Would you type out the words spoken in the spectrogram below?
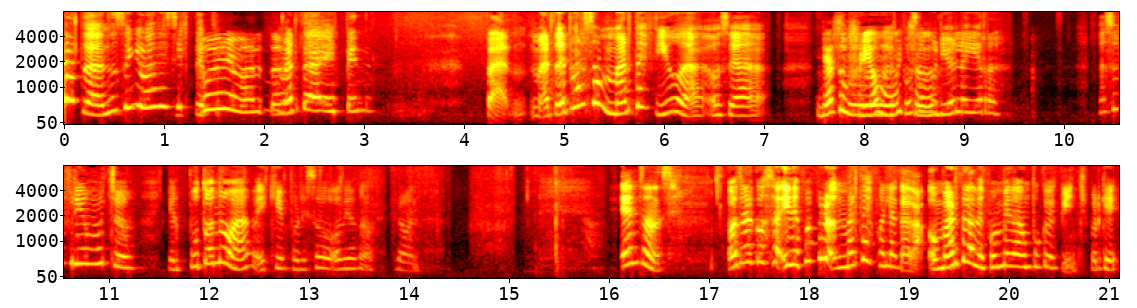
Marta, no sé qué más decirte. Pobre Marta. Marta es pena. Marta, de paso, Marta es viuda, o sea, Ya su sufrió esposo mucho. murió en la guerra. Ha sufrido mucho. Y el puto Noah, es que por eso odio a Noah, pero bueno. Entonces, otra cosa, y después, pero Marta después la caga. O Marta después me da un poco de cringe, porque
